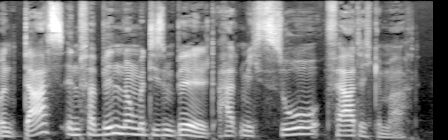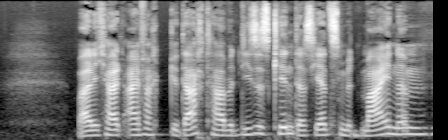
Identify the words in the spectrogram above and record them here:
Und das in Verbindung mit diesem Bild hat mich so fertig gemacht. Weil ich halt einfach gedacht habe, dieses Kind, das jetzt mit meinem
